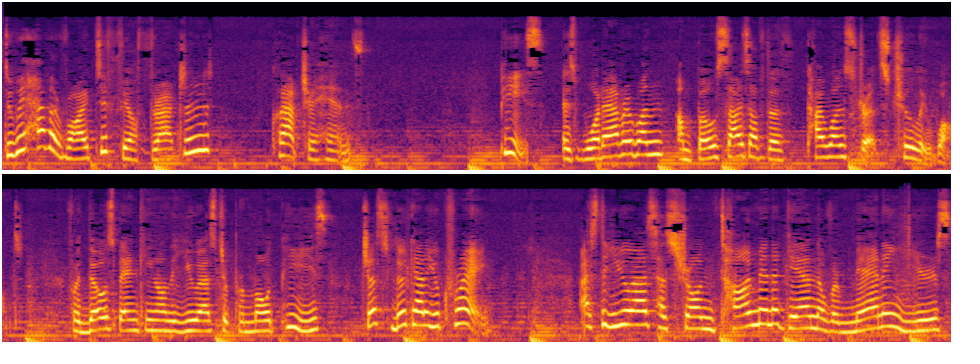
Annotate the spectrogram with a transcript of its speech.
Do we have a right to feel threatened? Clap your hands. Peace is what everyone on both sides of the Taiwan Straits truly want. For those banking on the U.S. to promote peace, just look at Ukraine. As the US has shown time and again over many years,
